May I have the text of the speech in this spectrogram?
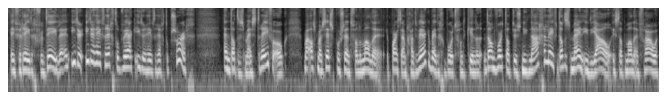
evenredig verdelen. En ieder, ieder heeft recht op werk, ieder heeft recht op zorg. En dat is mijn streven ook. Maar als maar 6% van de mannen parttime gaat werken... bij de geboorte van de kinderen, dan wordt dat dus niet nageleefd. Dat is mijn ideaal, is dat mannen en vrouwen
